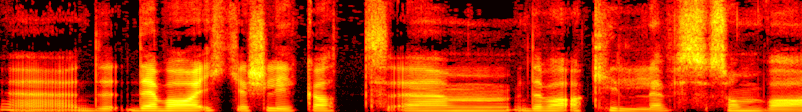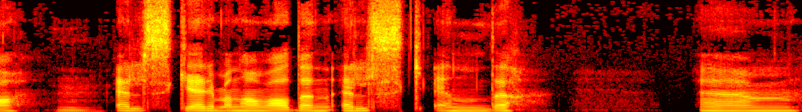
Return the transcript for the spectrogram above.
det, det var ikke slik at um, det var Akillevs som var Mm. elsker, men han var den elskende. Um,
